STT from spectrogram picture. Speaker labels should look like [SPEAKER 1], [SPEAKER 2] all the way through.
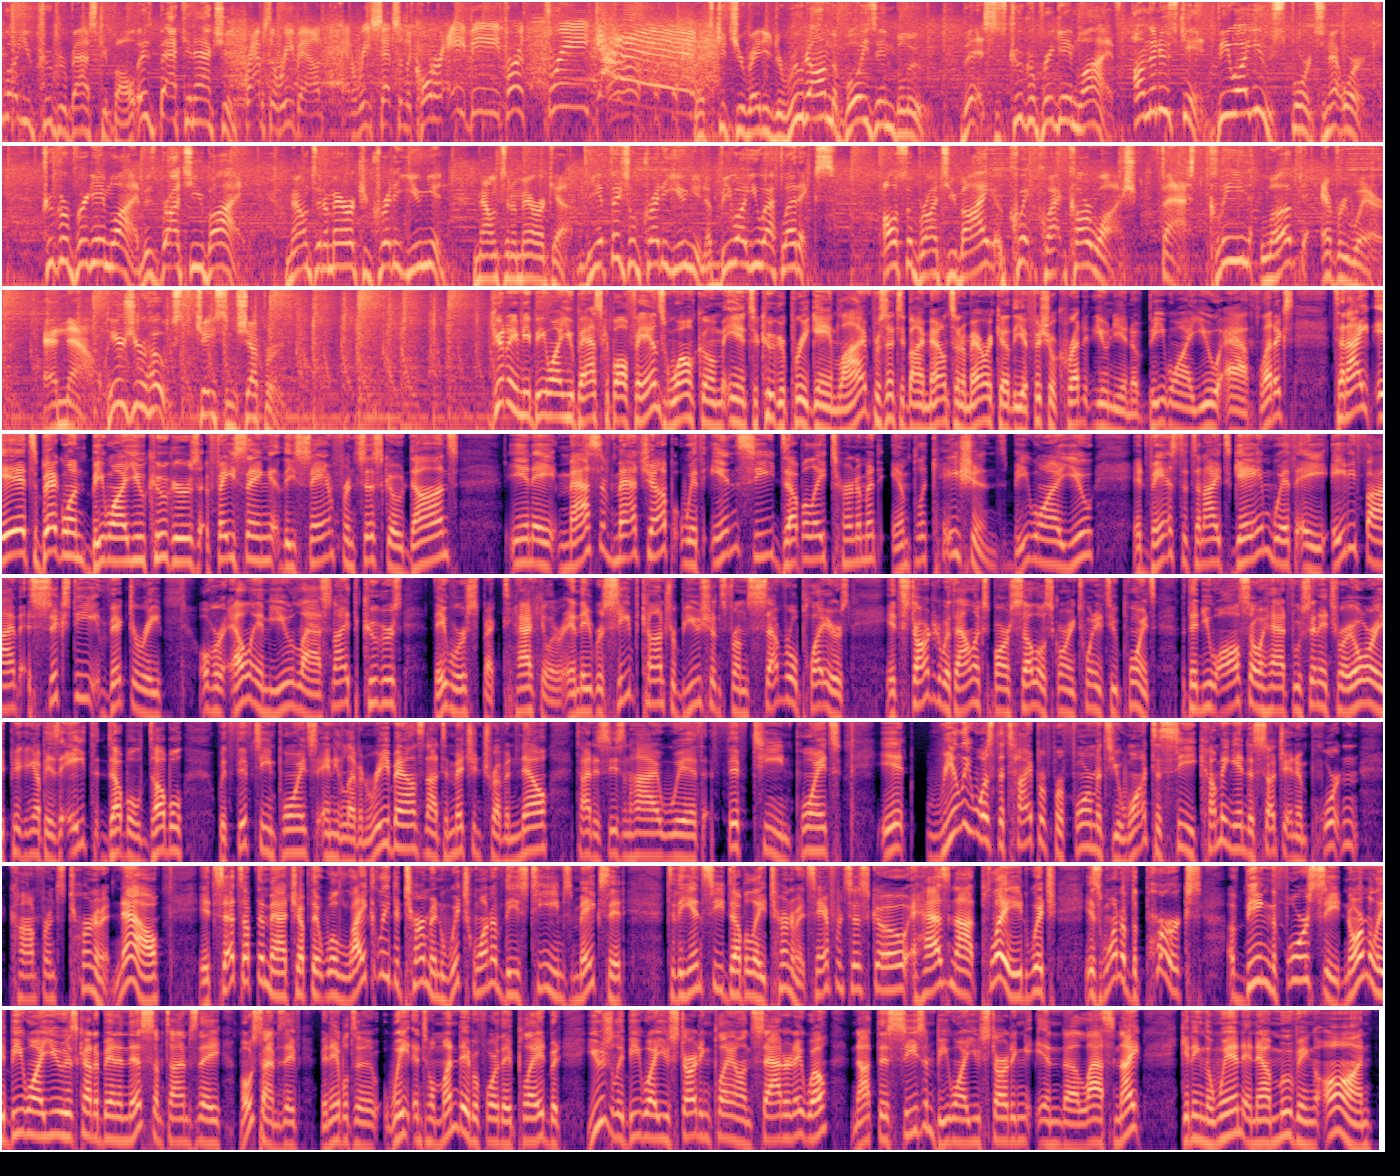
[SPEAKER 1] BYU Cougar basketball is back in action.
[SPEAKER 2] Grabs the rebound and resets in the corner. AB for three. Got it!
[SPEAKER 1] Let's get you ready to root on the boys in blue. This is Cougar Pregame Live on the Nu Skin, BYU Sports Network. Cougar Pregame Live is brought to you by Mountain America Credit Union. Mountain America, the official credit union of BYU Athletics. Also brought to you by Quick Quack Car Wash. Fast, clean, loved everywhere. And now, here's your host, Jason Shepard.
[SPEAKER 3] Good evening, BYU basketball fans. Welcome into Cougar Pregame Live, presented by Mountain America, the official credit union of BYU Athletics. Tonight, it's a big one. BYU Cougars facing the San Francisco Dons in a massive matchup with NCAA tournament implications. BYU advanced to tonight's game with a 85-60 victory over LMU last night. The Cougars, they were spectacular and they received contributions from several players. It started with Alex Barcelo scoring 22 points, but then you also had Fousseyni Traore picking up his eighth double-double with 15 points and 11 rebounds, not to mention Trevin Knell tied a season high with 15 points. It really was the type of performance you want to see coming into such an important conference tournament. Now, it sets up the matchup that will likely determine which one of these teams makes it to the NCAA tournament. San Francisco has not played, which is one of the perks of being the four seed. Normally, BYU has kind of been in this. Sometimes they, most times, they've been able to wait until Monday before they played, but usually BYU starting play on Saturday. Well, not this season. BYU starting in uh, last night, getting the win, and now moving on.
